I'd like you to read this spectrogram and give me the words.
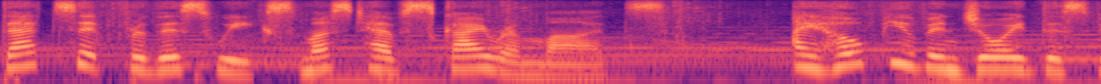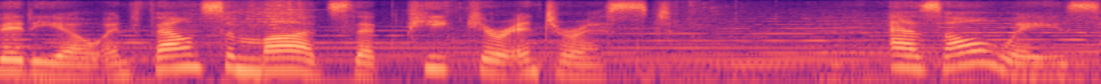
That's it for this week's must-have Skyrim mods. I hope you've enjoyed this video and found some mods that pique your interest. As always,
